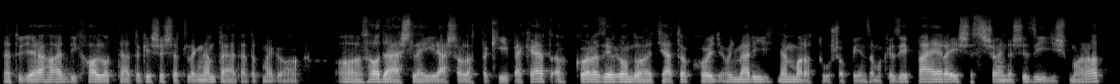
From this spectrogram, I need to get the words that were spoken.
Tehát ugye, ha eddig hallottátok, és esetleg nem találtátok meg a, az adás leírás alatt a képeket, akkor azért gondolhatjátok, hogy, hogy már így nem maradt túl sok pénzem a középpályára, és ez sajnos ez így is maradt.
